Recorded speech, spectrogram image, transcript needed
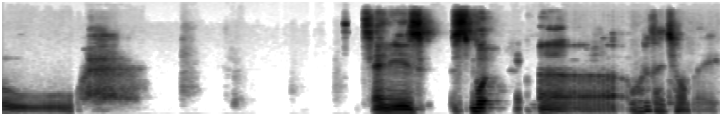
Ooh. Ten years. What? Uh, what did they tell me?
